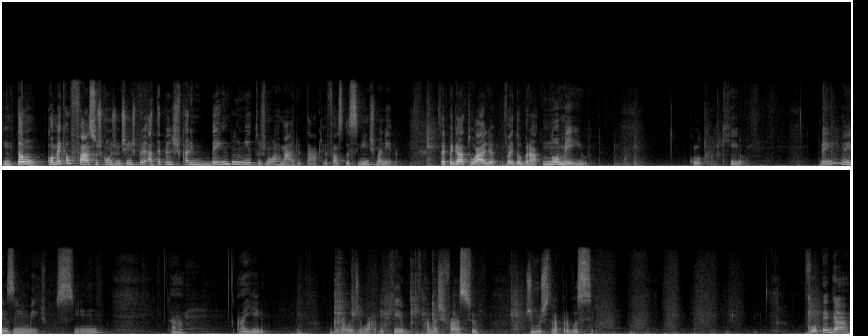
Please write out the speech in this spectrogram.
Então, como é que eu faço os conjuntinhos, pra, até para eles ficarem bem bonitos no armário, tá? Eu faço da seguinte maneira. Você vai pegar a toalha, vai dobrar no meio. Vou colocar aqui, ó, bem no meiozinho mesmo, assim, tá? Aí, virar ela de lado aqui, fica mais fácil de mostrar para você. Vou pegar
